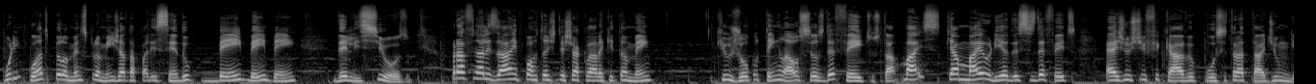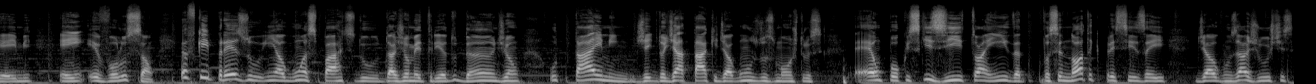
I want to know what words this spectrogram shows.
por enquanto, pelo menos para mim, já tá parecendo bem, bem, bem delicioso. Para finalizar, é importante deixar claro aqui também que o jogo tem lá os seus defeitos, tá? Mas que a maioria desses defeitos é justificável por se tratar de um game em evolução. Eu fiquei preso em algumas partes do, da geometria do dungeon, o timing de, de, ataque de alguns dos monstros é um pouco esquisito ainda, você nota que precisa aí de alguns ajustes.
